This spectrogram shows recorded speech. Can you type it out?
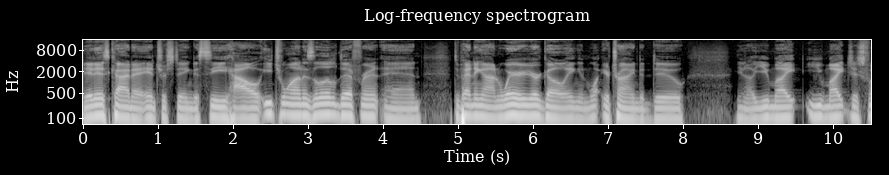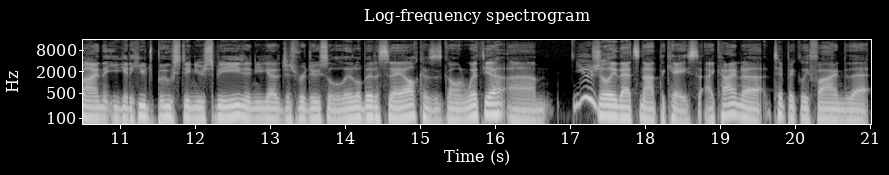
it is kind of interesting to see how each one is a little different and depending on where you're going and what you're trying to do you know you might you might just find that you get a huge boost in your speed and you got to just reduce a little bit of sail because it's going with you um, Usually that's not the case. I kind of typically find that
